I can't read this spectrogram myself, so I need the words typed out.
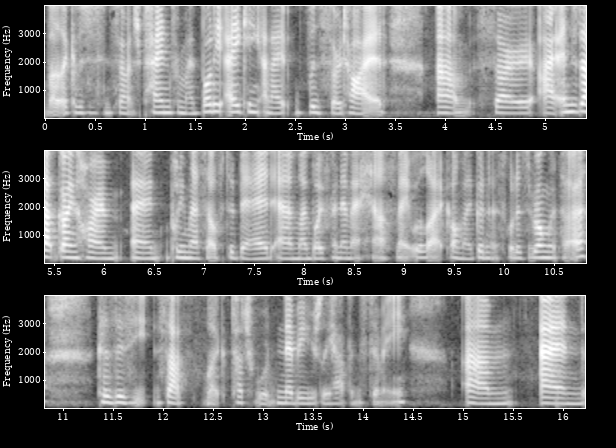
like I was just in so much pain from my body aching, and I was so tired. Um, so I ended up going home and putting myself to bed. And my boyfriend and my housemate were like, "Oh my goodness, what is wrong with her?" Because this stuff, like touch wood, never usually happens to me. Um, and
